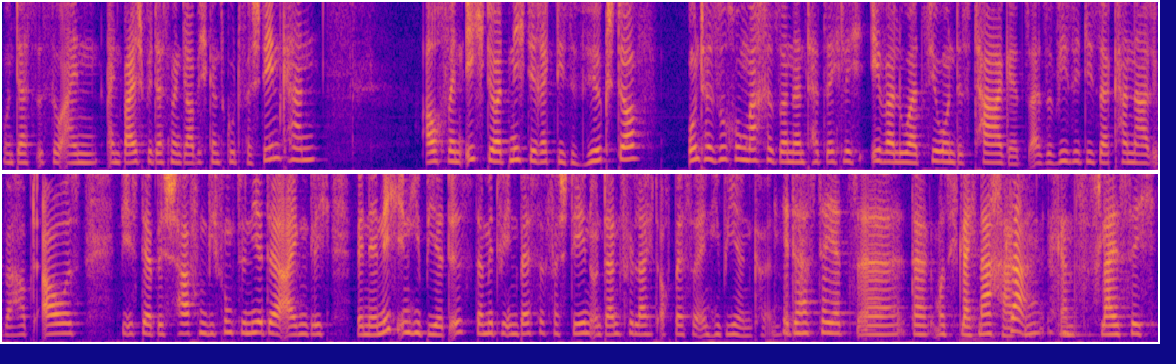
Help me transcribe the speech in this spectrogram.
Und das ist so ein, ein Beispiel, das man, glaube ich, ganz gut verstehen kann. Auch wenn ich dort nicht direkt diese Wirkstoff Untersuchung mache, sondern tatsächlich Evaluation des Targets. Also wie sieht dieser Kanal überhaupt aus? Wie ist der beschaffen? Wie funktioniert er eigentlich, wenn er nicht inhibiert ist, damit wir ihn besser verstehen und dann vielleicht auch besser inhibieren können? Ja, du hast ja jetzt, äh, da muss ich gleich nachhaken, Klar. ganz fleißig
